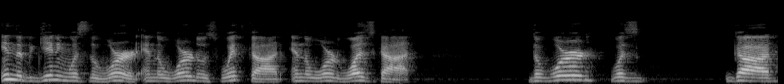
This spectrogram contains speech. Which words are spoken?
In the beginning was the Word, and the Word was with God, and the Word was God. The Word was God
